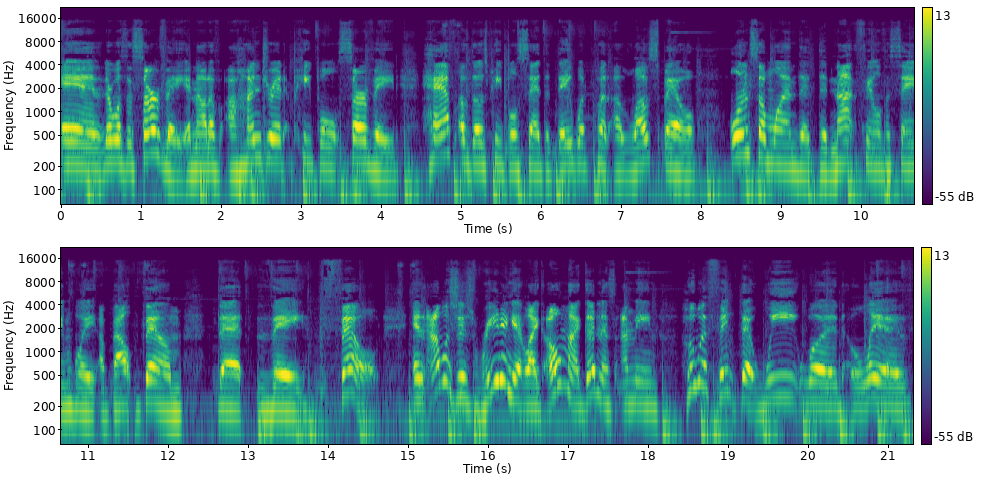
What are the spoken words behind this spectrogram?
And there was a survey, and out of a hundred people surveyed, half of those people said that they would put a love spell on someone that did not feel the same way about them that they felt. And I was just reading it like, oh my goodness. I mean, who would think that we would live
